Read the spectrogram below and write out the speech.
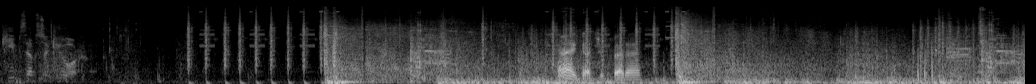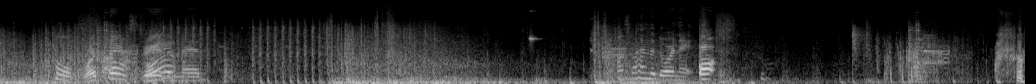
Keep them secure. I got your fat ass. Oh, What fuck, the there's Three of mid. One's behind the door, Nate. Oh,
